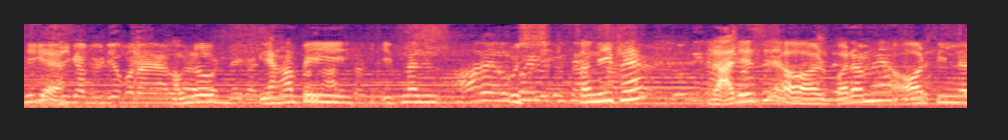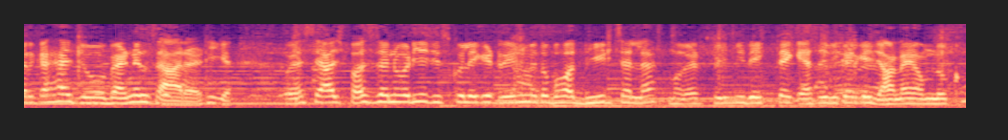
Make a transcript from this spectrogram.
ठीक है। वीडियो बनाया हम लोग यहाँ पे इतना दिन कुछ संदीप है राजेश है और परम है और तीन लड़का है जो बैंडल से आ रहा है ठीक है। वैसे आज फ़र्स्ट जनवरी है जिसको लेके ट्रेन में तो बहुत भीड़ चल रहा है मगर फिर भी देखते हैं कैसे भी करके जाना है हम लोग को।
